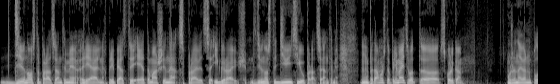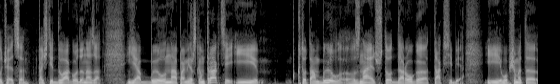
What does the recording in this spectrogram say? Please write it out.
90% реальных препятствий эта машина справится играюще. С 99%. Потому что, понимаете, вот э, сколько уже, наверное, получается почти два года назад, я был на Памирском тракте, и кто там был, знает, что дорога так себе. И, в общем, это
